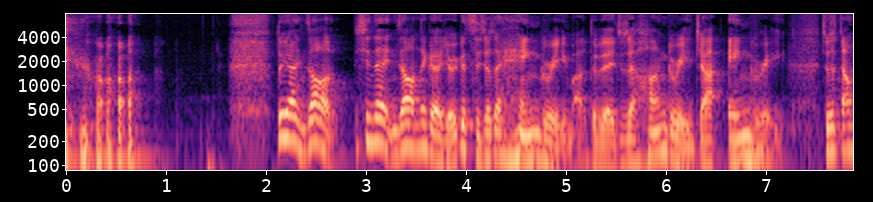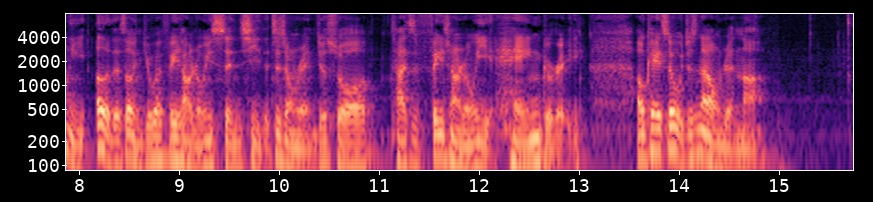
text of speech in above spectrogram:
对呀，你知道现在你知道那个有一个词叫做 hungry 嘛，对不对？就是 hungry 加 angry，就是当你饿的时候，你就会非常容易生气的这种人，就说他是非常容易 hungry。OK，所以我就是那种人啦。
